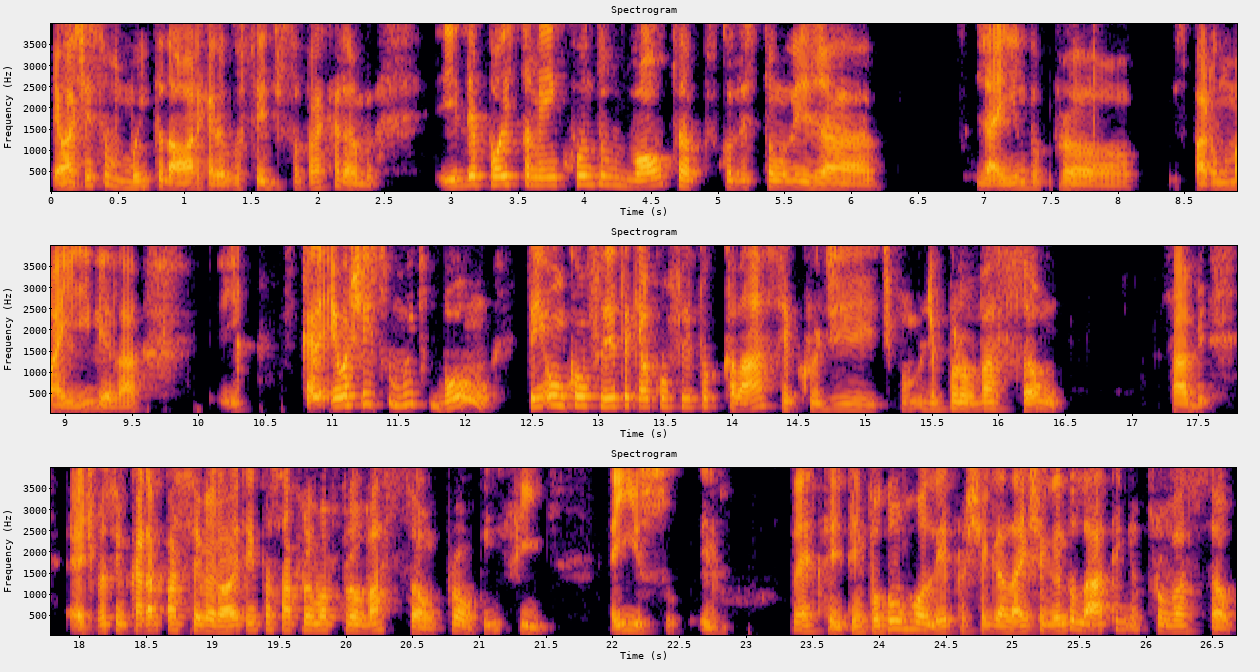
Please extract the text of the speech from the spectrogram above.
Eu acho isso muito da hora, cara. Eu gostei disso pra caramba. E depois também, quando volta, quando estão ali já, já indo pro. Eles param numa ilha lá. E, cara, eu achei isso muito bom. Tem um conflito que é o um conflito clássico de, tipo, de provação, sabe? É tipo assim, o cara para ser um herói tem que passar por uma provação. Pronto, enfim. É isso. Eles né, tem, tem todo um rolê para chegar lá e chegando lá tem aprovação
